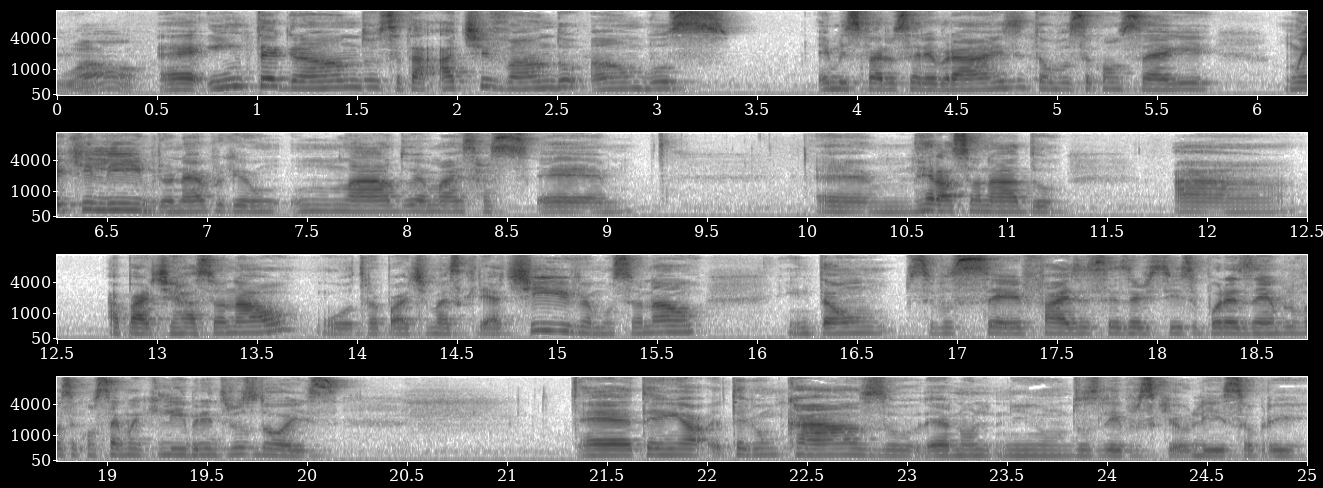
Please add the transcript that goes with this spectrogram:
uau. é, integrando, você está ativando ambos hemisférios cerebrais, então você consegue um equilíbrio, né? Porque um, um lado é mais é, é, relacionado à, à parte racional, o outro a parte mais criativa, emocional. Então, se você faz esse exercício, por exemplo, você consegue um equilíbrio entre os dois. É, tem, teve um caso, é, no, em um dos livros que eu li sobre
